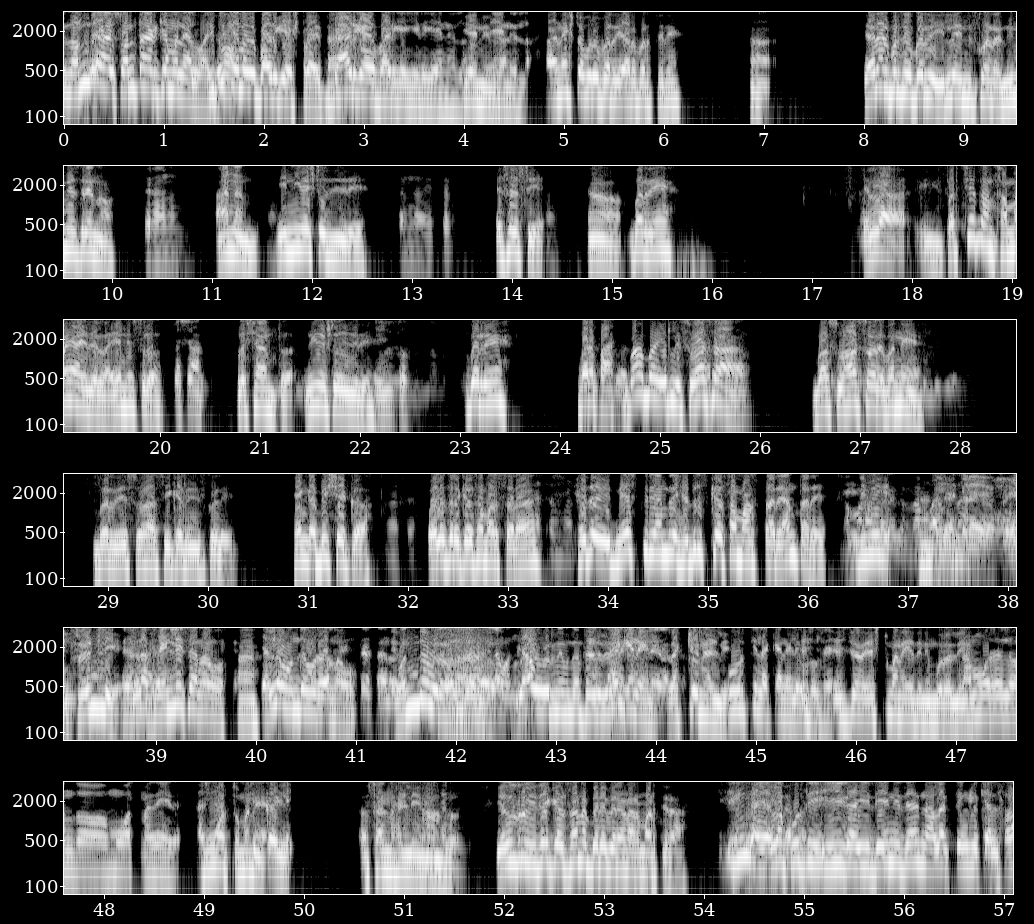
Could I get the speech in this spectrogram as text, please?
ನಮ್ದೇ ಸ್ವಂತ ಅಡಿಕೆ ಮನೆ ಅಲ್ವಾ ಇದಕ್ಕೆ ಇದಕ್ಕೇನಾದ್ರು ಬಾಡಿಗೆ ಎಕ್ಸ್ಟ್ರಾ ಆಯ್ತು? ಬಾಡಿಗೆ ಬಾಡಿಗೆ ಗಿಡಿಗೆ ಏನಿಲ್ಲ. ಏನಿಲ್ಲ. ಏನಿಲ್ಲ. ನೆಕ್ಸ್ಟ್ ಒಬ್ರು ಬರ್ರಿ ಯಾರು ಬರ್ತೀರಿ? ಹಾ. ಯಾರ್ಯಾರು ಬರ್ತೀವಿ ಬರ್ರಿ ಇಲ್ಲೇ ನಿಂತ್ಕೊಂಡ್ರೆ. ನಿಮ್ ಹೆಸರೇನು? ಸರ್ ಆನಂದ್. ಆನಂದ್. ಇನ್ ನೀವ್ ಎಷ್ಟು ಓದಿದಿರಿ ಸರ್ ನಾವ್ ಹೆಸರು ಎಸ್ ಎಲ್ ಸಿ. ಹಾ. ಬರ್ರಿ. ಎಲ್ಲ ಈ ಪರಿಚಯದ ಒಂದ್ ಸಮಯ ಇದೆಲ್ಲ ಏನ್ ಹೆಸರು? ಪ್ರಶಾಂತ್. ಪ್ರಶಾಂತ್. ನೀವ್ ಎಷ್ಟು ಓದಿದಿರಿ ಎಂಟು. ಬರ್ರಿ. ಬರಪ್ಪ. ಬಾ ಬಾ ಇರ್ಲಿ ಸುಹಾಸ. ಬಾ ಸುಹಾಸ ಅವ್ರೆ ಬನ್ನಿ. ಬರ್ರಿ ಸುಹಾಸ್ ಈ ಕಡೆ ನಿಂತ್ಕೊಳ್ಳಿ. ಹೆಂಗ್ ಅಭಿಷೇಕ್? ಒಳ್ಳೆ ತರ ಕೆಲಸ ಮಾಡಿಸ್ತಾರ? ಹೆದ ಮೇಸ್ತ್ರಿ ಅಂದ್ರೆ ಹೆದರ್ಸ್ ಕೆಲಸ ಮಾಡಿಸ್ತಾರೆ ಅಂತಾರೆ. ನಿಮಗೆ ಫ್ರೆಂಡ್ಲಿ ಎಲ್ಲ ಫ್ರೆಂಡ್ಲಿ ಸರ್ ನಾವು. ಎಲ್ಲ ಒಂದೇ ಊರ ನಾವು. ಒಂದೇ ಊರ. ಯಾವ ಊರು ನಿಮ್ದು ಅಂತ ಹೇಳಿದ್ರೆ? ಲಕ್ಕೇನಹಳ್ಳಿ. ಲಕ್ಕೇನಹಳ್ಳಿ. ಪೂರ್ತಿ ಲಕ್ಕೇನಹಳ್ಳಿ ಎಷ್ಟ್ ಜನ ಎಷ್ಟು ಮನೆ ಇದೆ ನಿಮ್ಮೂರಲ್ಲಿ? ನಮ್ಮೂರಲ್ಲಿ ಒಂದು ಮೂವತ್ ಮನೆ ಇದೆ. ಮೂವತ್ತು ಮನೆ? ಹಳ್ಳಿ ಸಣ್ಣ ಹಳ್ಳಿ ನಿಮ್ದು. ಎಲ್ರು ಇದೇ ಕೆಲಸನ ಬೇರೆ ಬೇರೆ ಏನಾರು ಮಾಡ್ತೀರಾ? ಇಲ್ಲ ಎಲ್ಲ ಪೂರ್ತಿ ಈಗ ಇದೇನಿದೆ ನಾಲ್ಕು ತಿಂಗಳು ಕೆಲಸ.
